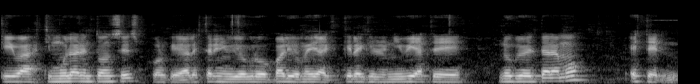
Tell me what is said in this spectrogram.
que iba a estimular entonces, porque al estar inhibido el globo pálido medial, que era el que lo inhibía este núcleo del tálamo, este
